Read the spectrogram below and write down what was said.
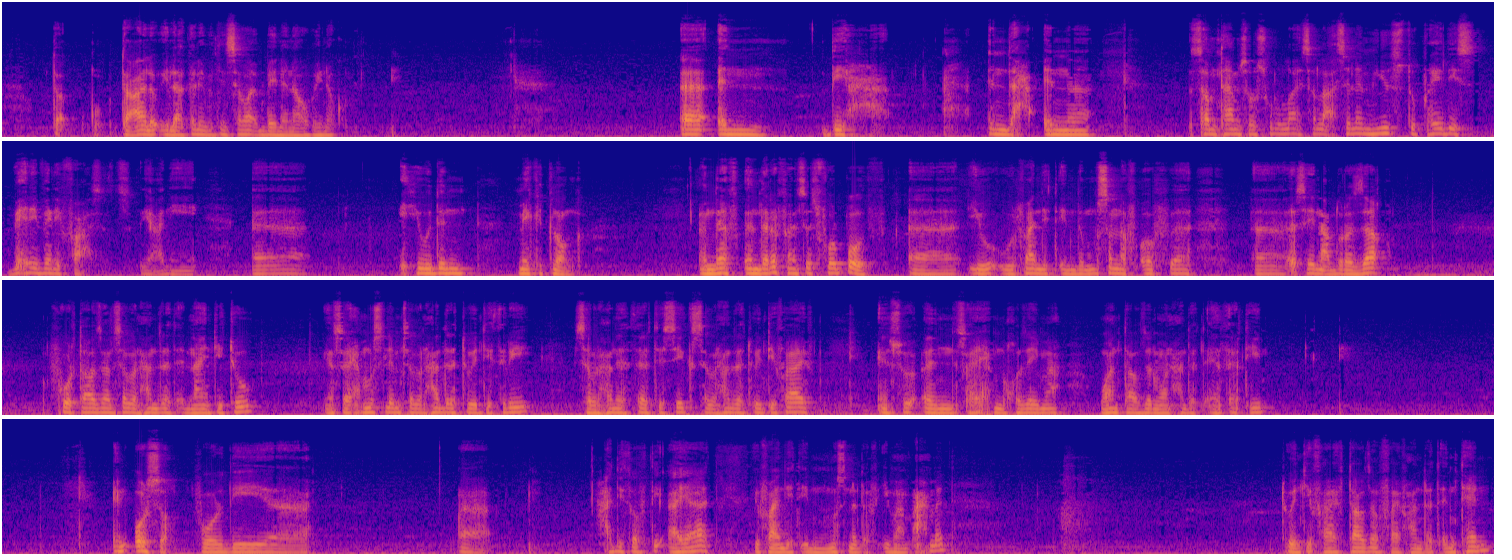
تعالوا إلى كلمة سواء بيننا وبينكم uh, in the in the in uh, sometimes Rasulullah sallallahu alaihi wasallam used to pray this very very fast يعني uh, he wouldn't make it long and the, and the references for both uh, you will find it in the Musannaf of uh, uh, Sayyidina Abdul Razzaq 4792 in Sahih Muslim 723 736 725 in, in Sahih Ibn Khuzaymah 1113 and also for the uh, uh, hadith of the ayat you find it in Musnad of Imam Ahmad 25,510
